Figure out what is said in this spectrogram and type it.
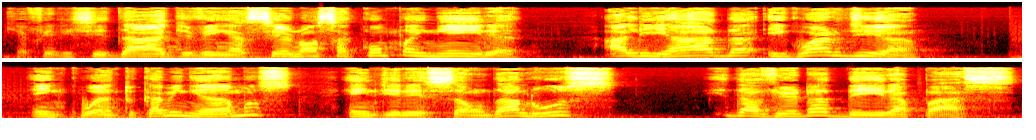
Que a felicidade venha a ser nossa companheira, aliada e guardiã, enquanto caminhamos em direção da luz e da verdadeira paz.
